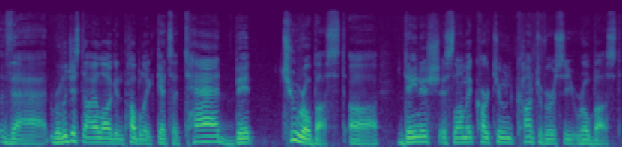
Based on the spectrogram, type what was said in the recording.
that religious dialogue in public gets a tad bit too robust? Uh, Danish Islamic cartoon controversy robust.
